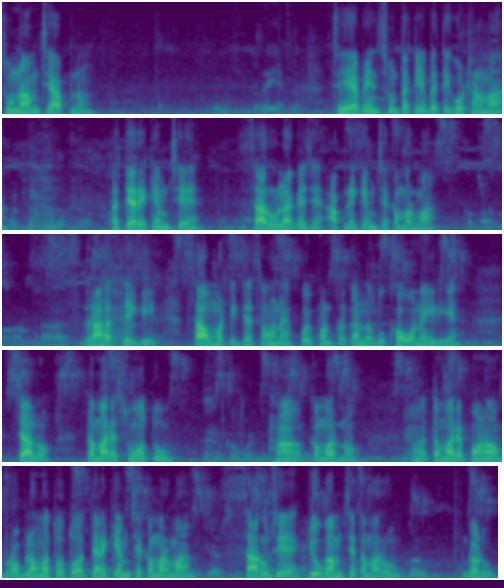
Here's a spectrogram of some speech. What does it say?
શું નામ છે આપનું? જયાબેન શું તકલીફ હતી ગોઠણમાં? અત્યારે કેમ છે? સારું લાગે છે? આપને કેમ છે કમરમાં? રાહત થઈ ગઈ. સાવ મટી જશે, હો ને? કોઈ પણ પ્રકારનો દુખાવો નહીં રહે. ચાલો, તમારે શું હતું? હા, કમરનો. હા, તમારે પણ પ્રોબ્લેમ હતો તો અત્યારે કેમ છે કમરમાં? સારું છે? કયું ગામ છે તમારું? ગળું.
